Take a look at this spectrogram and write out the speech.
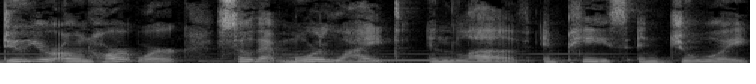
do your own heart work so that more light and love and peace and joy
